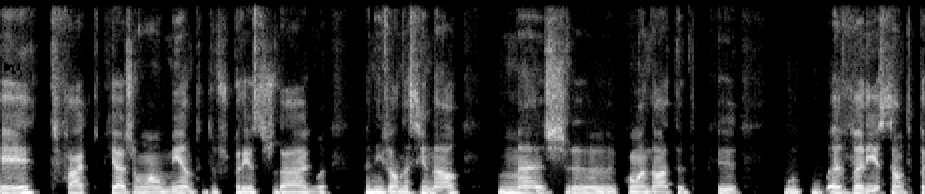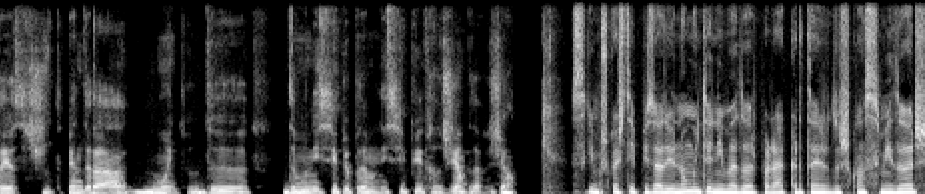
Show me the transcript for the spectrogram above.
é, de facto, que haja um aumento dos preços da água a nível nacional, mas com a nota de que a variação de preços dependerá muito de, de município para município e de região para região. Seguimos com este episódio não muito animador para a carteira dos consumidores,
